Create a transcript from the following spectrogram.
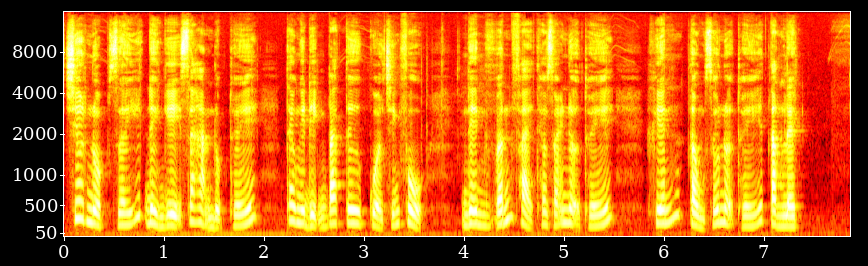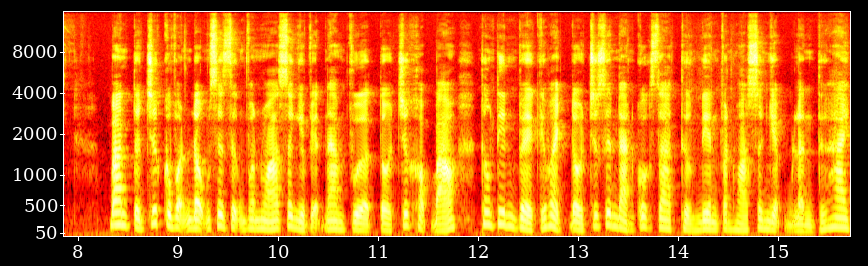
chưa nộp giấy đề nghị gia hạn nộp thuế theo Nghị định 34 của Chính phủ nên vẫn phải theo dõi nợ thuế, khiến tổng số nợ thuế tăng lên. Ban tổ chức cuộc vận động xây dựng văn hóa doanh nghiệp Việt Nam vừa tổ chức họp báo thông tin về kế hoạch tổ chức diễn đàn quốc gia thường niên văn hóa doanh nghiệp lần thứ hai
